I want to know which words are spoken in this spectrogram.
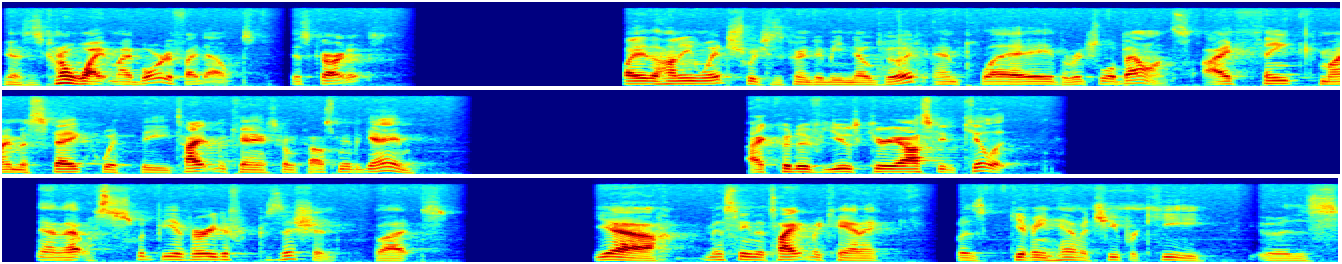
Because it's going to wipe my board if I don't. Discard it. Play the Hunting Witch, which is going to be no good, and play the Ritual of Balance. I think my mistake with the Titan mechanic is going to cost me the game. I could have used Curiosity to kill it. And that was, would be a very different position. But yeah, missing the Titan mechanic was giving him a cheaper key. It was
